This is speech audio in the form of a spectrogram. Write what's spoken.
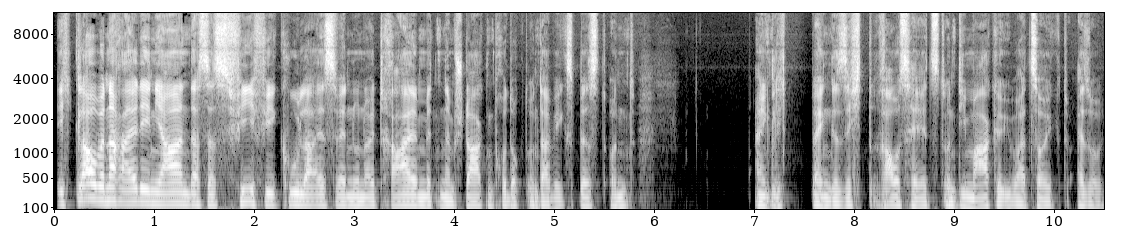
ich glaube nach all den Jahren, dass es viel, viel cooler ist, wenn du neutral mit einem starken Produkt unterwegs bist und eigentlich dein Gesicht raushältst und die Marke überzeugt, also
